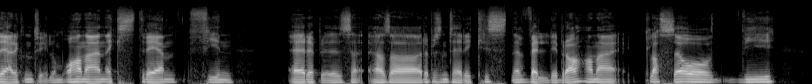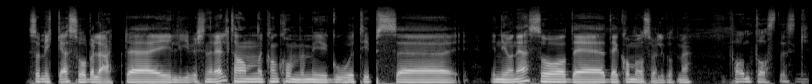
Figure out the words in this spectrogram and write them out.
det er det ikke noen tvil om. Og han er en ekstremt fin eh, represen- altså, Representerer kristne veldig bra. Han er klasse, og vi som ikke er så belært i livet generelt, han kan komme med mye gode tips eh, i ny og ne, så det, det kommer også veldig godt med. Fantastisk.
